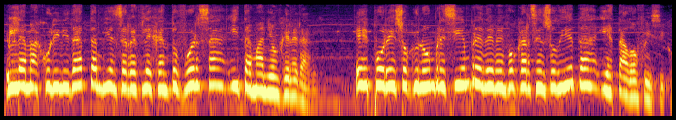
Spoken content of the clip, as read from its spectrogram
La masculinidad también se refleja en tu fuerza y tamaño en general. Es por eso que un hombre siempre debe enfocarse en su dieta y estado físico.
